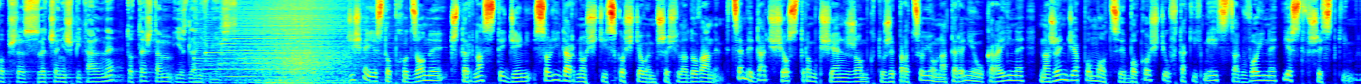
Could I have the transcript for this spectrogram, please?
poprzez leczenie szpitalne, to też tam jest dla nich miejsce. Dzisiaj jest obchodzony czternasty dzień Solidarności z Kościołem prześladowanym. Chcemy dać siostrom, księżom, którzy pracują na terenie Ukrainy, narzędzia pomocy, bo Kościół w takich miejscach wojny jest wszystkim.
